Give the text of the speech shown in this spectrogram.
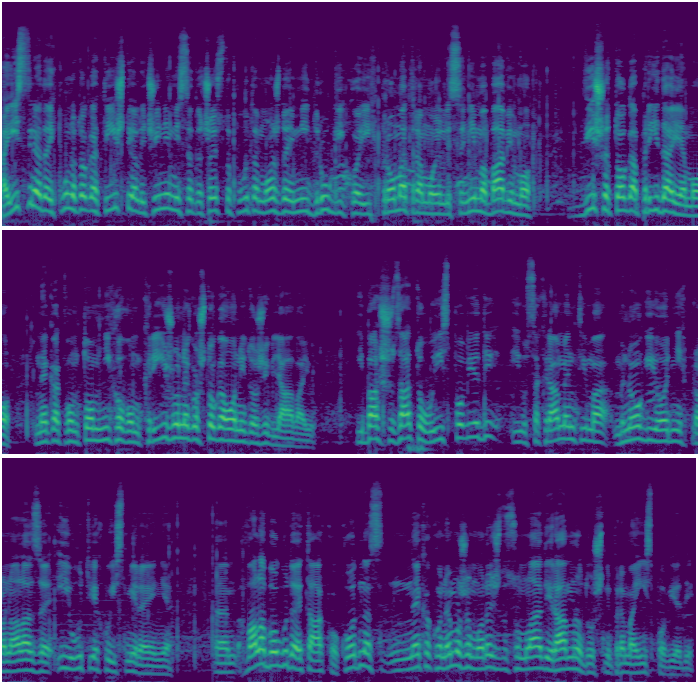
Pa istina da ih puno toga tišti, ali čini mi se da često puta možda i mi drugi koji ih promatramo ili se njima bavimo, više toga pridajemo nekakvom tom njihovom križu nego što ga oni doživljavaju. I baš zato u ispovjedi i u sakramentima mnogi od njih pronalaze i utjehu i smirenje. Hvala Bogu da je tako. Kod nas nekako ne možemo reći da su mladi ravnodušni prema ispovjedi.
